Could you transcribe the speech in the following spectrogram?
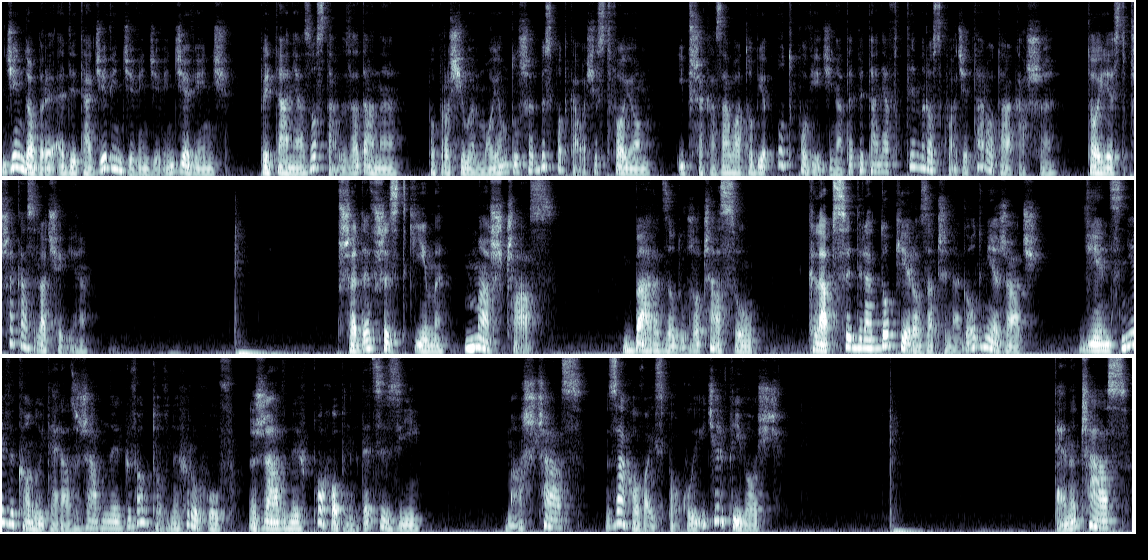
Dzień dobry, Edyta 9999. Pytania zostały zadane. Poprosiłem moją duszę, by spotkała się z Twoją i przekazała Tobie odpowiedzi na te pytania w tym rozkładzie Tarota Akaszy. To jest przekaz dla Ciebie. Przede wszystkim masz czas. Bardzo dużo czasu. Klapsydra dopiero zaczyna go odmierzać, więc nie wykonuj teraz żadnych gwałtownych ruchów, żadnych pochopnych decyzji. Masz czas. Zachowaj spokój i cierpliwość. Ten czas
